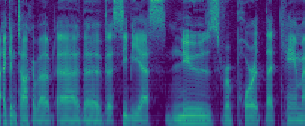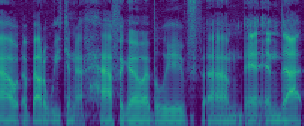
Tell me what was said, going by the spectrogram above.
I can talk about uh, the the CBS News report that came out about a week and a half ago, I believe, um, and, and that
